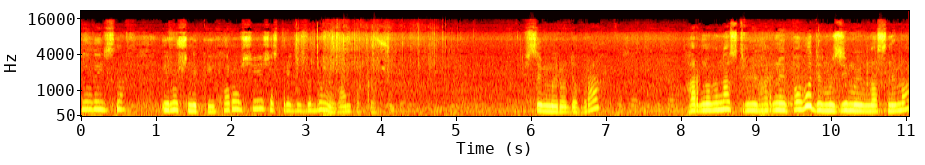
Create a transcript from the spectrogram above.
білизна, і рушники хороші. Я зараз прийду додому, вам покажу. Всім миру добра, гарного настрою, гарної погоди. Ну, зими в нас нема.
